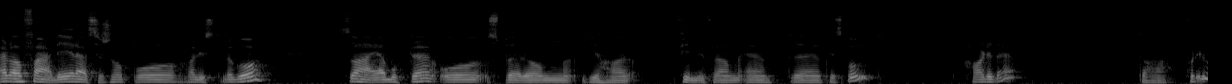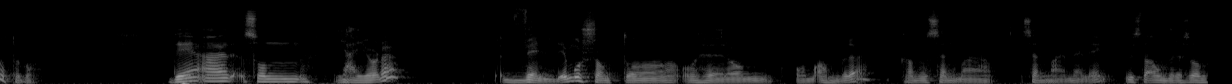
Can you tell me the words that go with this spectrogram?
er da ferdig, reiser seg opp og har lyst til å gå, så er jeg borte og spør om de har funnet fram et uh, tidspunkt. Har de det, da får de lov til å gå. Det er sånn jeg gjør det. Veldig morsomt å, å høre om, om, andre. Kan jo sende meg, sende meg, en melding. Hvis det er andre som,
